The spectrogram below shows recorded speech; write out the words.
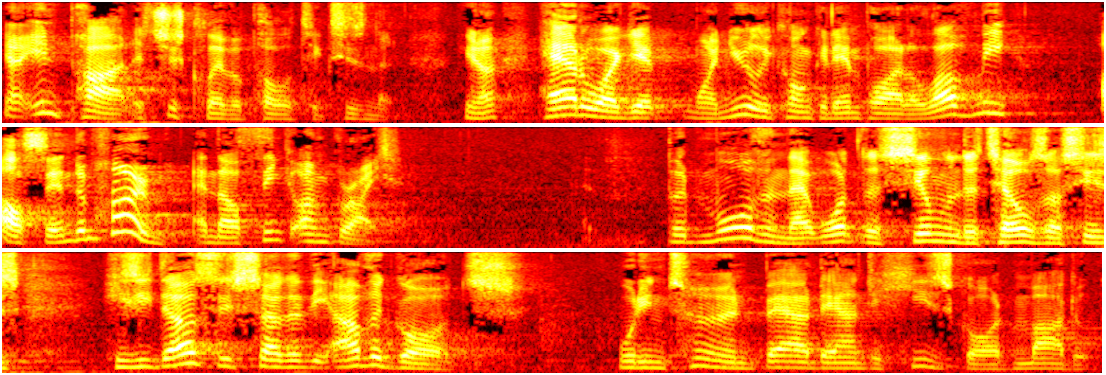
Now, in part, it's just clever politics, isn't it? You know, how do I get my newly conquered empire to love me? I'll send them home and they'll think I'm great. But more than that, what the cylinder tells us is, is he does this so that the other gods would in turn bow down to his god, Marduk.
